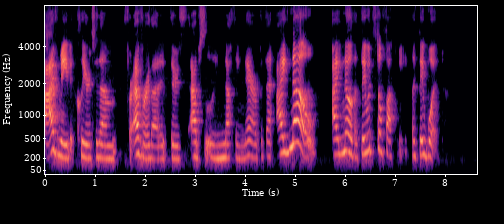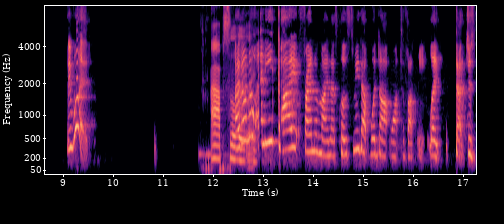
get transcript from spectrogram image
I've made it clear to them forever that it, there's absolutely nothing there. But that I know, I know that they would still fuck me. Like they would. They would. Absolutely. I don't know any guy friend of mine that's close to me that would not want to fuck me. Like that just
